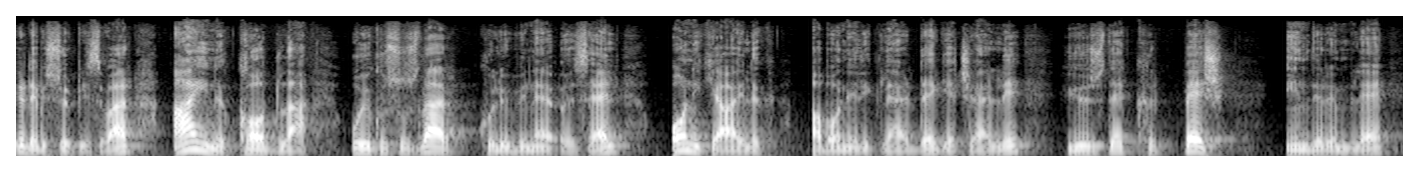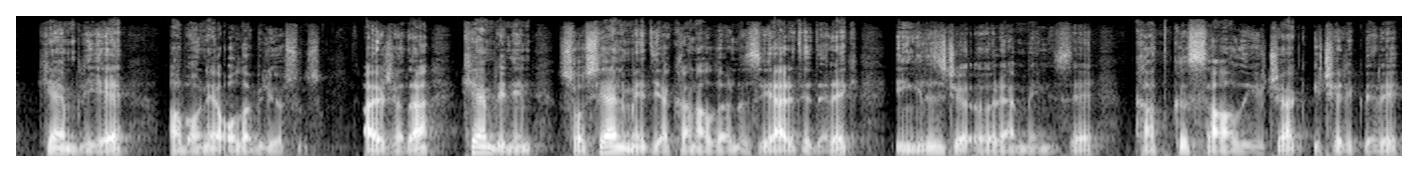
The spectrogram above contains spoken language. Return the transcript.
Bir de bir sürprizi var. Aynı kodla Uykusuzlar Kulübü'ne özel 12 aylık aboneliklerde geçerli %45 indirimle Cambly'e abone olabiliyorsunuz. Ayrıca da Cambly'nin sosyal medya kanallarını ziyaret ederek İngilizce öğrenmenize katkı sağlayacak içerikleri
